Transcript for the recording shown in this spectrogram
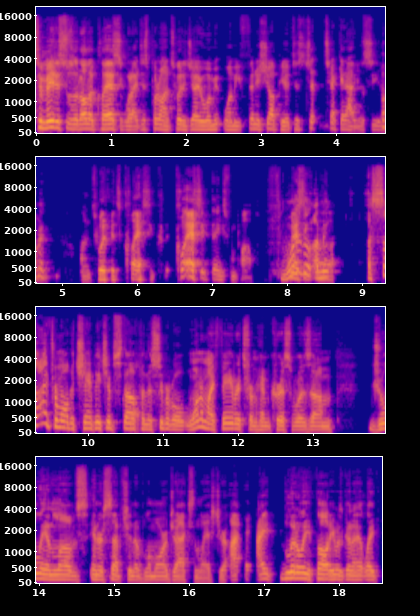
to me, this was another classic one. I just put it on Twitter, Jerry. When we when we finish up here, just check, check it out. You'll see it Okay. on, on Twitter. It's classic, classic things from Papa. One of the, Classic, I mean, uh, aside from all the championship stuff Oh. and the Super Bowl, one of my favorites from him, Chris, was um Julian Love's interception of Lamar Jackson last year. I I literally thought he was gonna like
